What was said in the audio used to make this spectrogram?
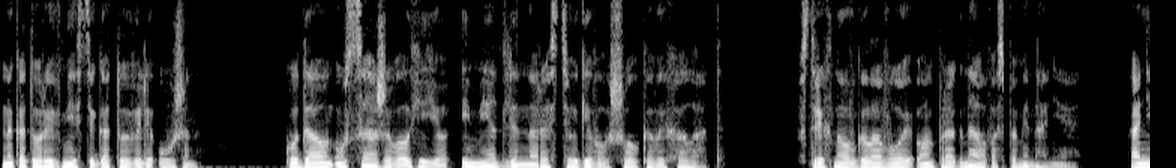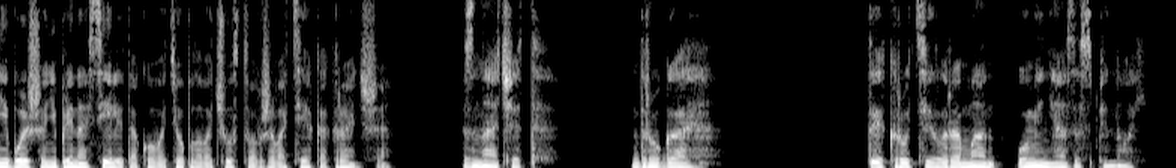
на которой вместе готовили ужин, куда он усаживал ее и медленно расстегивал шелковый халат. Встряхнув головой, он прогнал воспоминания. Они больше не приносили такого теплого чувства в животе, как раньше. Значит, другая. Ты крутил роман у меня за спиной.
